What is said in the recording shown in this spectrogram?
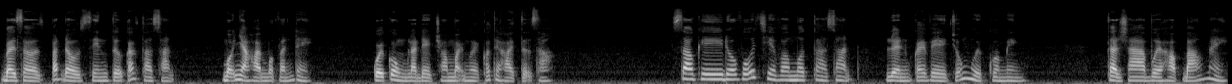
Bây giờ bắt đầu xin từ các tòa soạn, mỗi nhà hỏi một vấn đề. Cuối cùng là để cho mọi người có thể hỏi tự do. Sau khi Đỗ Vũ chia vào một tòa soạn, liền quay về chỗ ngồi của mình. Thật ra buổi họp báo này,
